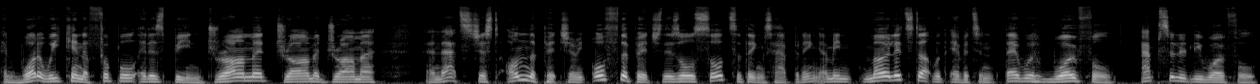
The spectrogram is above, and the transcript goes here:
And what a weekend of football it has been. Drama, drama, drama. And that's just on the pitch. I mean, off the pitch, there's all sorts of things happening. I mean, Mo, let's start with Everton. They were woeful, absolutely woeful,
